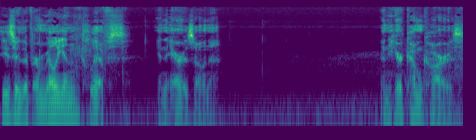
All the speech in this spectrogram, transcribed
These are the Vermilion Cliffs in Arizona. And here come cars.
